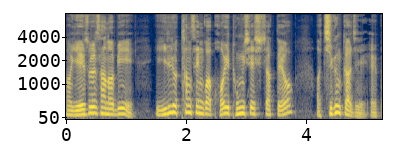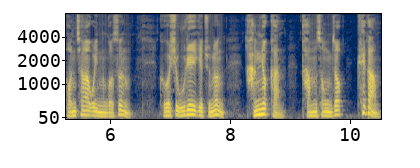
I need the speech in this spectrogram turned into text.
어, 예술 산업이 인류 탕생과 거의 동시에 시작되어 어, 지금까지 번창하고 있는 것은 그것이 우리에게 주는 강력한 감성적 쾌감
